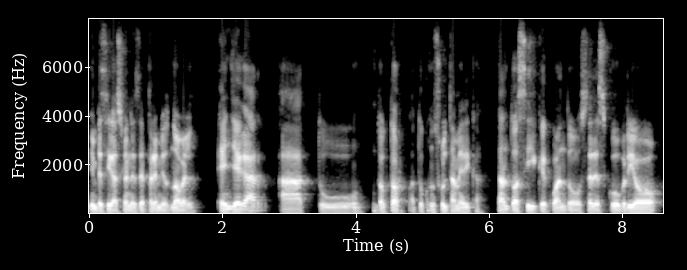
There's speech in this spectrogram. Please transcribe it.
investigaciones de premios Nobel, en llegar a tu doctor, a tu consulta médica. Tanto así que cuando se descubrió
